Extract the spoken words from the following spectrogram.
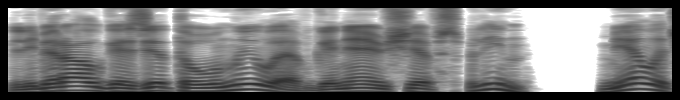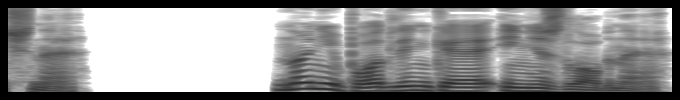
Либерал газета унылая, вгоняющая в сплин, мелочная, но не подленькая и не злобная.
